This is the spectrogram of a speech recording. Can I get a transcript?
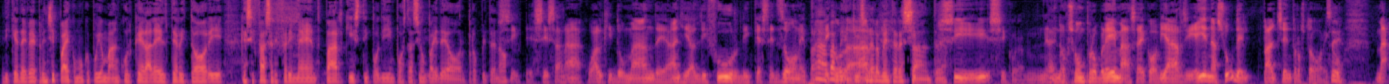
di che dai viai principali comunque poi io manco il che la lei il territorio che si fa riferimento per chi tipo di impostazione poi de or proprio, no? Sì, se sarà qualche domanda anche al di fuori di queste zone Ah, va bene, particolari. se ne roba interessante. Sì, sì, sicuramente. Ecco. Non sono un problema se ecco, avviarsi. E in sud va al centro storico. Sì. Ma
